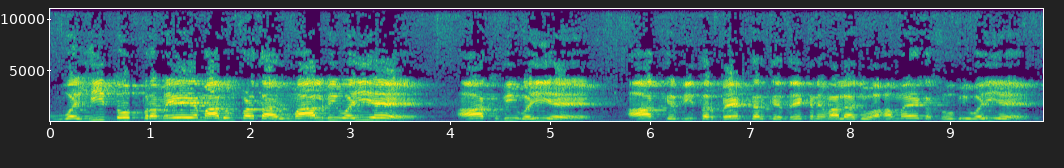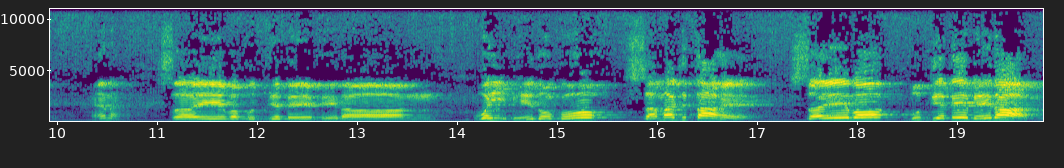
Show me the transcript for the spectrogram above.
वही तो प्रमेय मालूम पड़ता है। रूमाल भी वही है, आँख भी वही है। आँख के भीतर बैठ करके देखने वाला जो अहम है सो भी वही है। है ना? स एव बुद्धते भेदान। वही भेदों को समझता है। स एव बुद्धते भेदान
